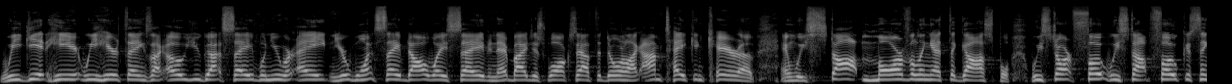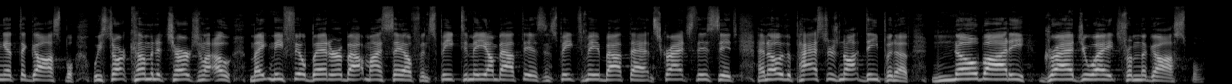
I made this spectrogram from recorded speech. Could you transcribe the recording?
we get here, we hear things like, oh, you got saved when you were eight, and you're once saved, always saved, and everybody just walks out the door like, I'm taken care of. And we stop marveling at the gospel. We start fo- we stop focusing at the gospel. We start coming to church and like, oh, make me feel better about myself and speak to me about this and speak to me about that and scratch this itch. And oh, the pastor's not deep enough. Nobody graduates from the gospel.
